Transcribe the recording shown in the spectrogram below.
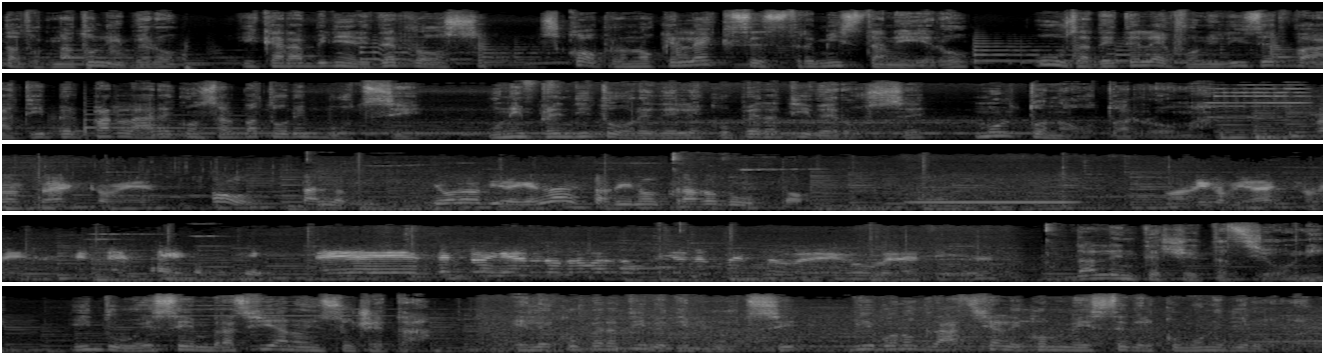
Volta tornato libero, i carabinieri del Ross scoprono che l'ex estremista nero usa dei telefoni riservati per parlare con Salvatore Buzzi, un imprenditore delle cooperative rosse molto noto a Roma. Pronto, eccomi. Oh, bello, ti volevo dire che là è stato inoltrato tutto. Amico mio, eccomi. Mi senti? Ecco, sì. Eh, sembra che hanno trovato un milione e mezzo per le cooperative. Dalle intercettazioni, i due sembra siano in società e le cooperative di Buzzi vivono grazie alle commesse del comune di Roma.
